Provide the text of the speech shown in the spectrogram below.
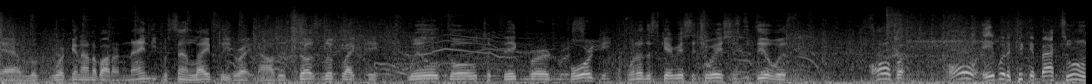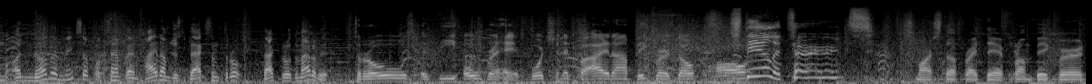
Yeah, look, working on about a 90% life lead right now. This does look like it will go to Big Bird for game. One of the scariest situations to deal with. Oh, but oh, able to kick it back to him. Another mix-up attempt, and Idom just backs him throw, back throws him out of it. Throws the overhead. Fortunate for Idom. Big Bird, though. Oh. Still it turns. Smart stuff right there from Big Bird,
